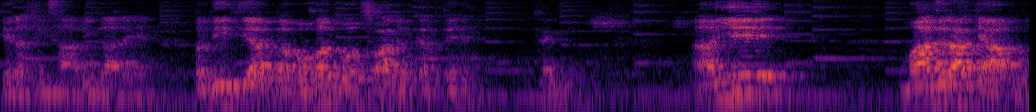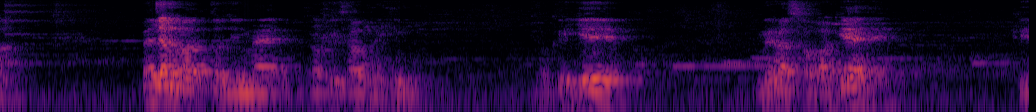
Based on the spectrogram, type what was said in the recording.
कि रफ़ी साहब ही गा रहे हैं। प्रदीप जी आपका बहुत बहुत स्वागत करते हैं। आ, ये माजरा क्या हुआ? पहली बात तो जी मैं रफ़ी साहब नहीं हूँ क्योंकि ये मेरा सौभाग्य है कि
